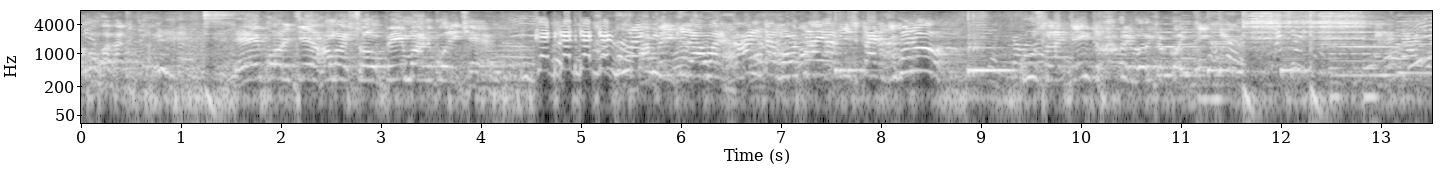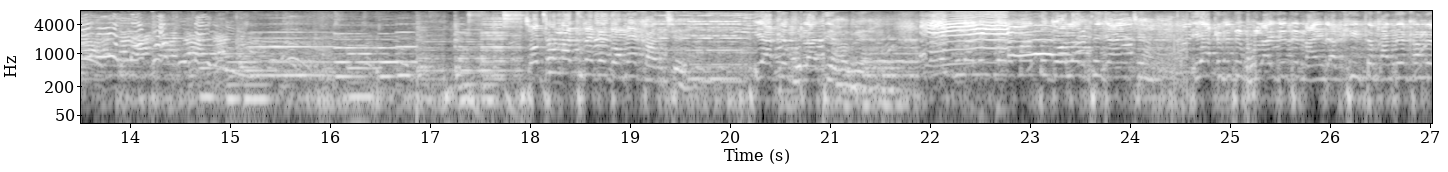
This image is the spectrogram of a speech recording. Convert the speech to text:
ভগবান এরপর যে আমার সঙ্গে বেইমান করেছে বাপের কিনা আমার কানটা মোটরায় আর ইস্কার জীবন ইয়াকে ভুলাতে হবে। জল আনতে যাইছে ইয়াকে যদি ভুলাই যদি নাই রাখি তো কাঁদে কাঁদে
